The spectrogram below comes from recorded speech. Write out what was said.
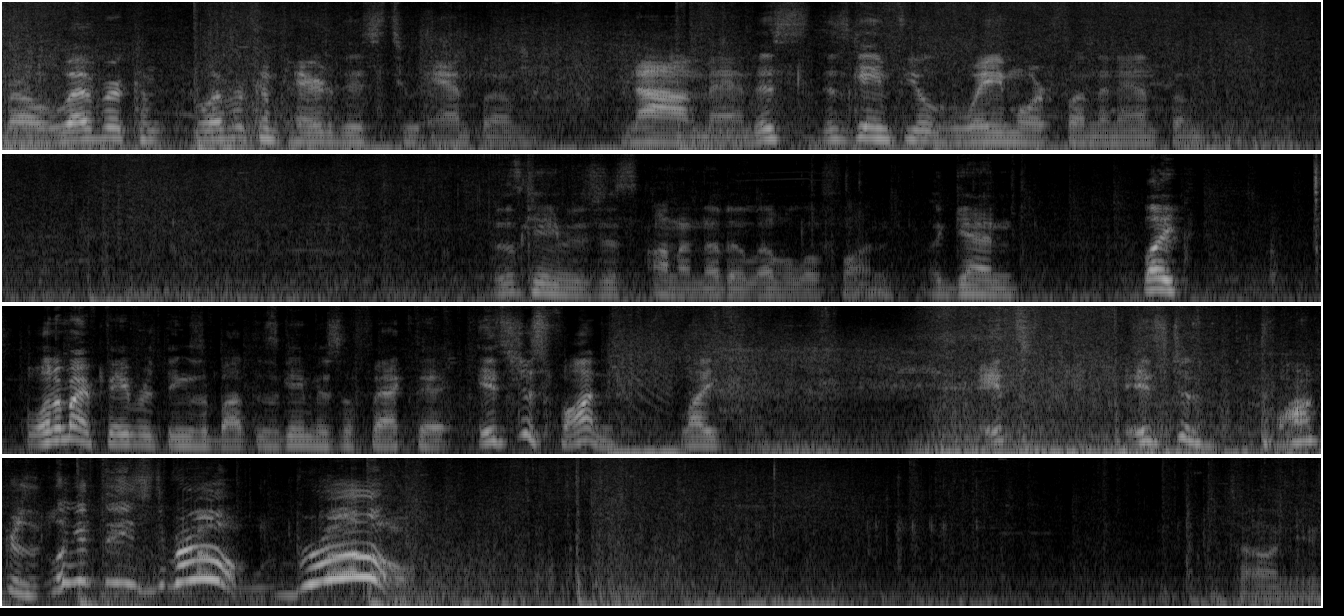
Bro, whoever whoever compared this to Anthem, nah, man, this this game feels way more fun than Anthem. This game is just on another level of fun. Again, like, one of my favorite things about this game is the fact that it's just fun. Like, it's it's just bonkers. Look at these, bro, bro. I'm telling you.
